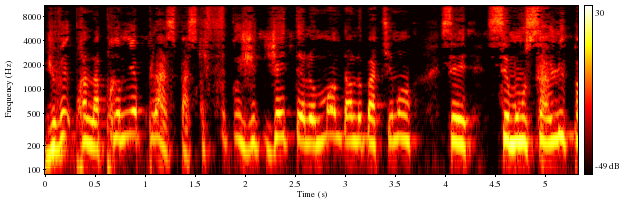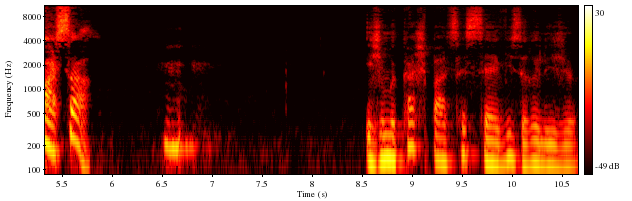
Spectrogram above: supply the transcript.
Je vais prendre la première place parce qu'il faut que j'ai- j'aille tellement dans le bâtiment. C'est c'est mon salut par ça. Et je me cache pas ces services religieux.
